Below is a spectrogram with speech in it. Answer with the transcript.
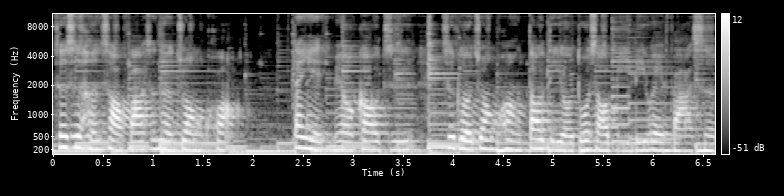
这是很少发生的状况，但也没有告知这个状况到底有多少比例会发生。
